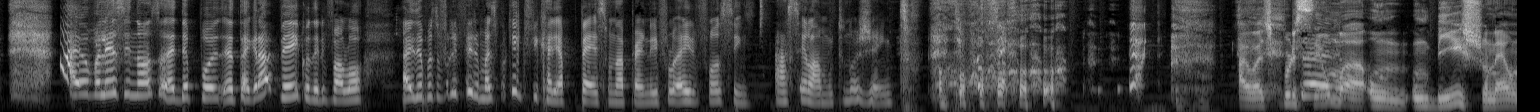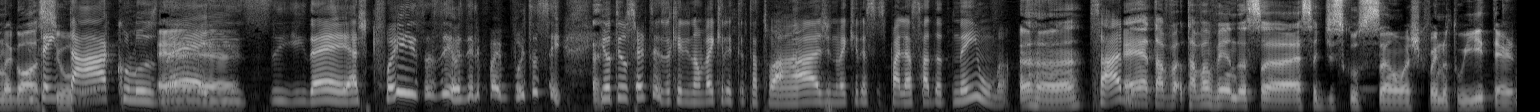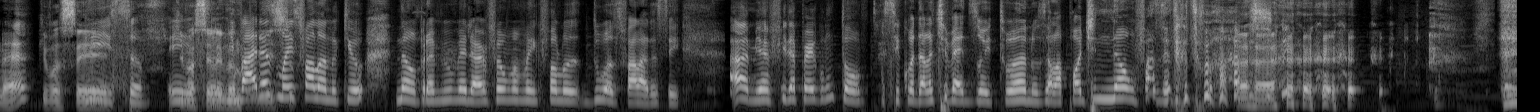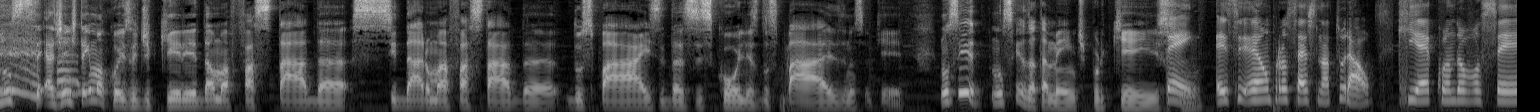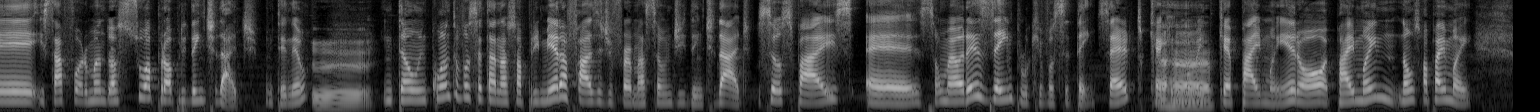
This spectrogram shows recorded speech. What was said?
Aí eu falei assim, nossa, aí depois, eu até gravei quando ele falou. Aí depois eu falei, filho, mas por que, que ficaria péssimo na perna? Ele falou, aí ele falou assim, ah, sei lá, muito nojento. Ah, eu acho que por ser uma, um, um bicho, né? Um E negócio. tentáculos, É. né? E, e, né? Acho que foi isso, assim. Mas ele foi muito assim. E eu tenho certeza que ele não vai querer ter tatuagem, não vai querer essas palhaçadas nenhuma, Aham. sabe? É, tava, tava vendo essa, essa discussão, acho que foi no Twitter, né? Que você. Isso, que isso. você e levantou várias isso. mães falando que o. Não, pra mim o melhor foi uma mãe que falou, duas falaram assim. A minha filha perguntou se quando ela tiver 18 anos, ela pode não fazer tatuagem. Não sei. A gente tem uma coisa de querer dar uma afastada, se dar uma afastada dos pais e das escolhas dos pais e não sei o quê. Não sei, não sei exatamente por que isso. Tem. Esse é um processo natural, que é quando você está formando a sua própria identidade, entendeu? Hum, Então, enquanto você tá na sua primeira fase de formação de identidade, os seus pais é, são o maior exemplo que você tem, certo? Que é aquele momento que é pai, mãe, herói. Pai, mãe, não só pai e mãe.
